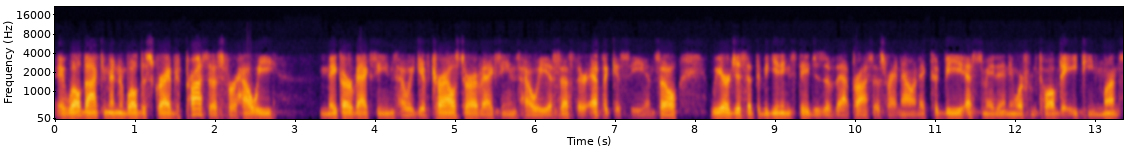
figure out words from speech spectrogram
a well documented, well described process for how we make our vaccines, how we give trials to our vaccines, how we assess their efficacy. And so we are just at the beginning stages of that process right now. And it could be estimated anywhere from 12 to 18 months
